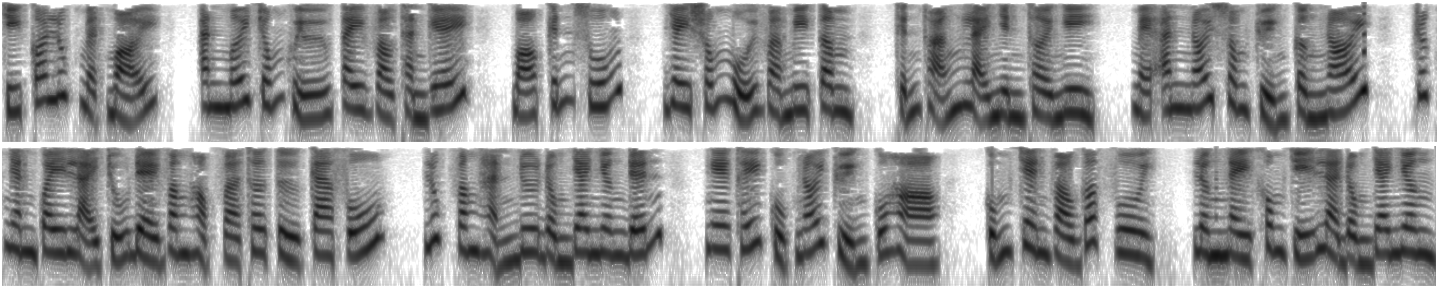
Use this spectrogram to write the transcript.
chỉ có lúc mệt mỏi, anh mới chống khuỷu tay vào thành ghế, bỏ kính xuống, dây sống mũi và mi tâm, thỉnh thoảng lại nhìn thời nghi, mẹ anh nói xong chuyện cần nói, rất nhanh quay lại chủ đề văn học và thơ từ ca phú, lúc Văn Hạnh đưa đồng gia nhân đến, nghe thấy cuộc nói chuyện của họ, cũng chen vào góp vui, lần này không chỉ là đồng gia nhân,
